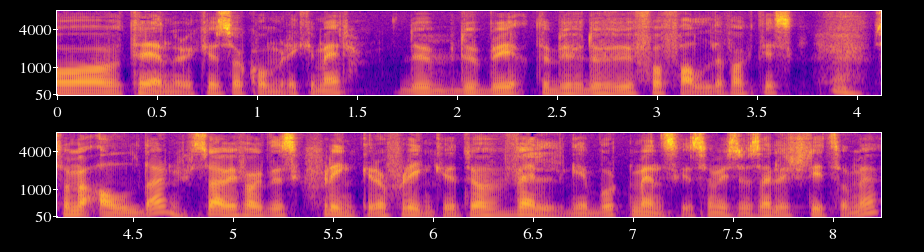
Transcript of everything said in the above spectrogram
Og trener du ikke, så kommer det ikke mer. Du, du, du, du, forfaller faktisk. Så med alderen så er vi faktisk flinkere og flinkere til å velge bort mennesker som vi syns er litt slitsomme.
